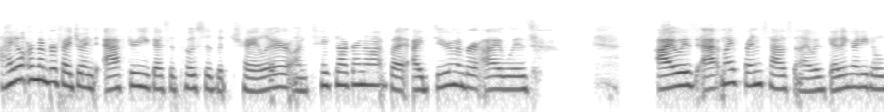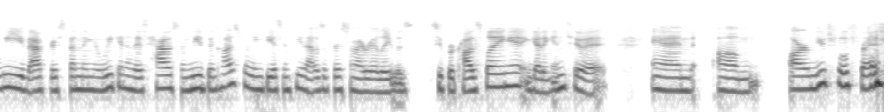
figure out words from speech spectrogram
i don't remember if i joined after you guys had posted the trailer on tiktok or not but i do remember i was I was at my friend's house and I was getting ready to leave after spending a weekend at his house and we'd been cosplaying DSMP. That was the first time I really was super cosplaying it and getting into it. And um, our mutual friend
